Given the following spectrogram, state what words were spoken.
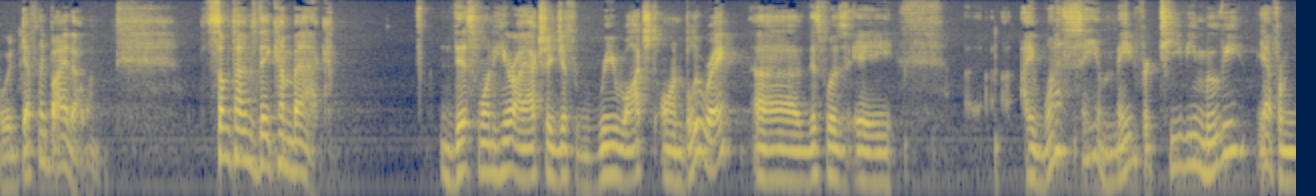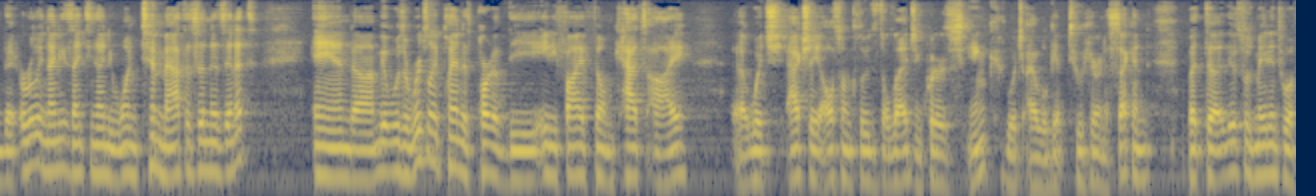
I would definitely buy that one. Sometimes they come back. This one here, I actually just rewatched on Blu-ray. Uh, this was a, I want to say a made-for-TV movie. Yeah, from the early '90s, 1991. Tim Matheson is in it, and um, it was originally planned as part of the '85 film Cat's Eye. Uh, which actually also includes The Ledge and Quitters Inc., which I will get to here in a second. But uh, this was made into a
